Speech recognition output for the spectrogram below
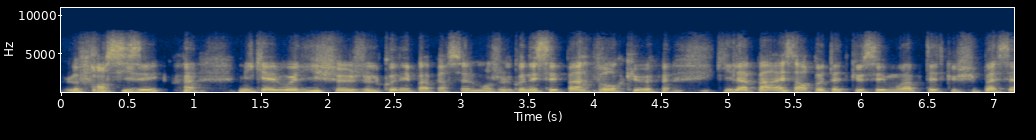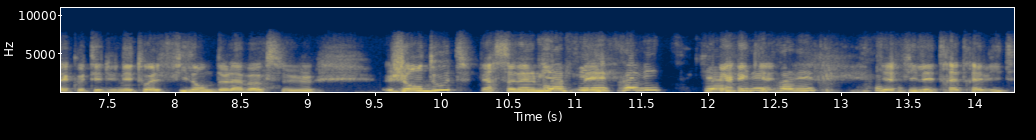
le franciser. Michael Wallish, je ne le connais pas personnellement, je ne le connaissais pas avant que, qu'il apparaisse. Alors peut-être que c'est moi, peut-être que je suis passé à côté d'une étoile filante de la boxe. J'en doute personnellement. Qui a filé très vite qui a filé très vite. qui a filé très très vite.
